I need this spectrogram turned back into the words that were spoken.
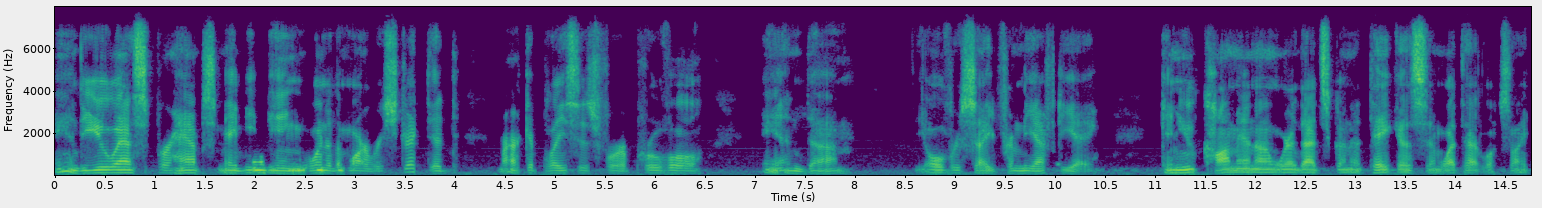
and the U.S. perhaps maybe being one of the more restricted marketplaces for approval and um, the oversight from the FDA. Can you comment on where that's going to take us and what that looks like?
